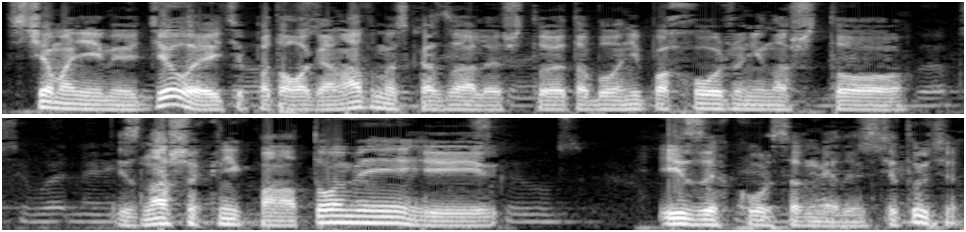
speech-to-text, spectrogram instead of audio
с чем они имеют дело. Эти патологоанатомы сказали, что это было не похоже ни на что из наших книг по анатомии и из их курса в мединституте.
